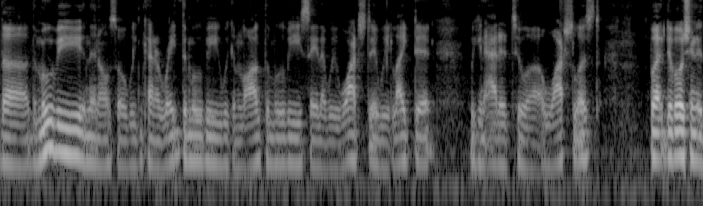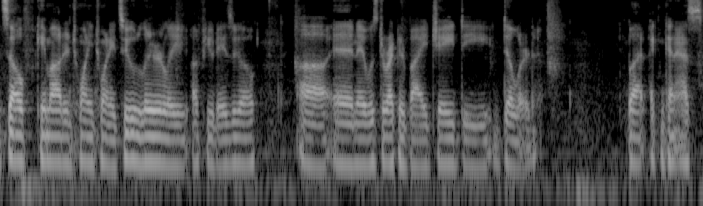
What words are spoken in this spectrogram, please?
the the movie, and then also we can kind of rate the movie. We can log the movie, say that we watched it, we liked it. We can add it to a, watch list. But Devotion itself came out in 2022, literally a few days ago, uh, and it was directed by J.D. Dillard. But I can kind of ask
